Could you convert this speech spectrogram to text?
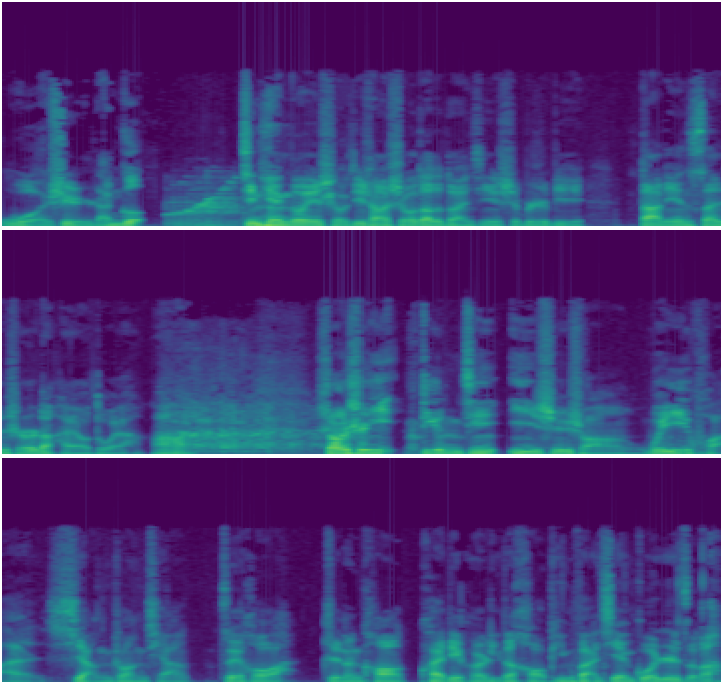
我是然哥。今天各位手机上收到的短信是不是比大年三十的还要多呀？啊！双十一定金一时爽，尾款想撞墙，最后啊，只能靠快递盒里的好评返现过日子了。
